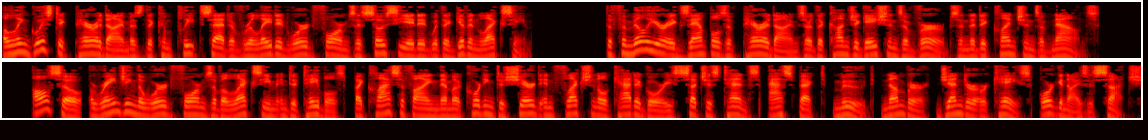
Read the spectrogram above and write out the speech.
A linguistic paradigm is the complete set of related word forms associated with a given lexeme. The familiar examples of paradigms are the conjugations of verbs and the declensions of nouns. Also, arranging the word forms of a lexeme into tables, by classifying them according to shared inflectional categories such as tense, aspect, mood, number, gender or case, organizes such.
